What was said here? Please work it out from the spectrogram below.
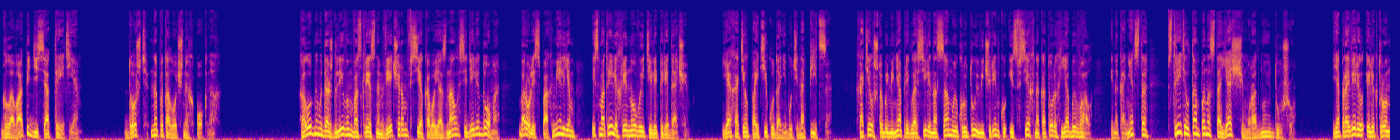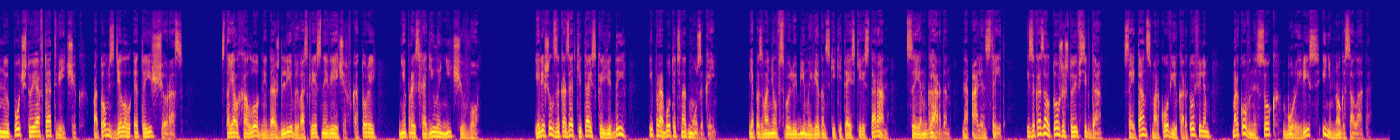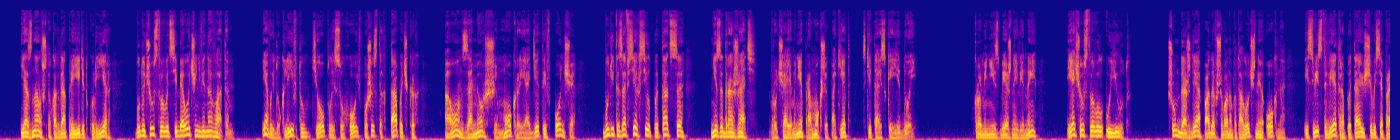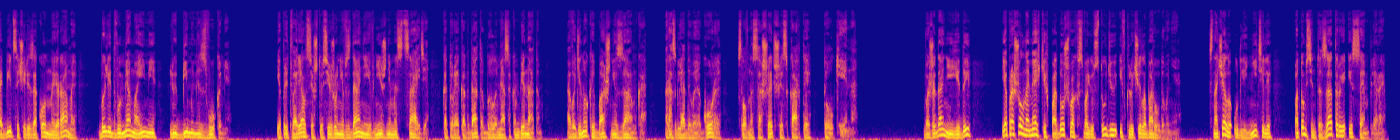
Глава 53. Дождь на потолочных окнах. Холодным и дождливым воскресным вечером все, кого я знал, сидели дома, боролись с похмельем и смотрели хреновые телепередачи. Я хотел пойти куда-нибудь и напиться. Хотел, чтобы меня пригласили на самую крутую вечеринку из всех, на которых я бывал, и, наконец-то, встретил там по-настоящему родную душу. Я проверил электронную почту и автоответчик, потом сделал это еще раз. Стоял холодный, дождливый воскресный вечер, в который не происходило ничего. Я решил заказать китайской еды и поработать над музыкой. Я позвонил в свой любимый веганский китайский ресторан «Цейен Гарден» на Аллен-стрит и заказал то же, что и всегда — сайтан с морковью и картофелем, морковный сок, бурый рис и немного салата. Я знал, что когда приедет курьер, буду чувствовать себя очень виноватым. Я выйду к лифту, теплый, сухой, в пушистых тапочках, а он, замерзший, мокрый и одетый в пончо, будет изо всех сил пытаться не задрожать, вручая мне промокший пакет с китайской едой. Кроме неизбежной вины, я чувствовал уют. Шум дождя, падавшего на потолочные окна, и свист ветра, пытающегося пробиться через оконные рамы — были двумя моими любимыми звуками. Я притворялся, что сижу не в здании в Нижнем Истсайде, которое когда-то было мясокомбинатом, а в одинокой башне замка, разглядывая горы, словно сошедшие с карты Толкиена. В ожидании еды я прошел на мягких подошвах в свою студию и включил оборудование. Сначала удлинители, потом синтезаторы и сэмплеры.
